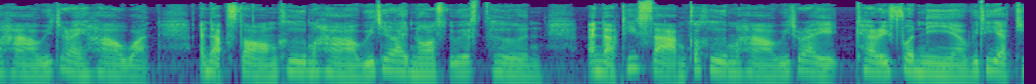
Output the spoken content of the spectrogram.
มหาวิทยาลัยฮาร์วาร์ดอันดับ 2 คือมหาวิทยาลัยนอร์ทเวสเทิร์นอันดับที่ 3 ก็คือมหาวิทยาลัยแคลิฟอร์เนีย วิทยาเข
